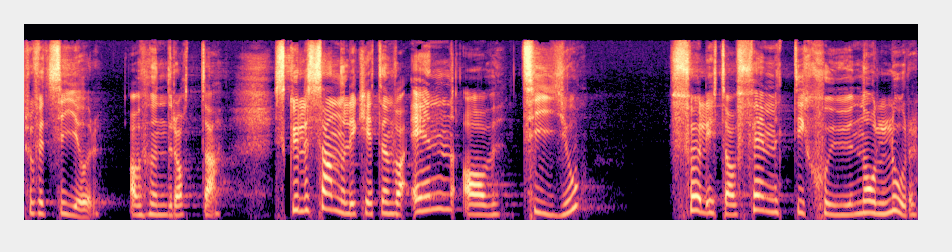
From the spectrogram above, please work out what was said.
profetior av 108 skulle sannolikheten vara en av tio följt av 57 nollor.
